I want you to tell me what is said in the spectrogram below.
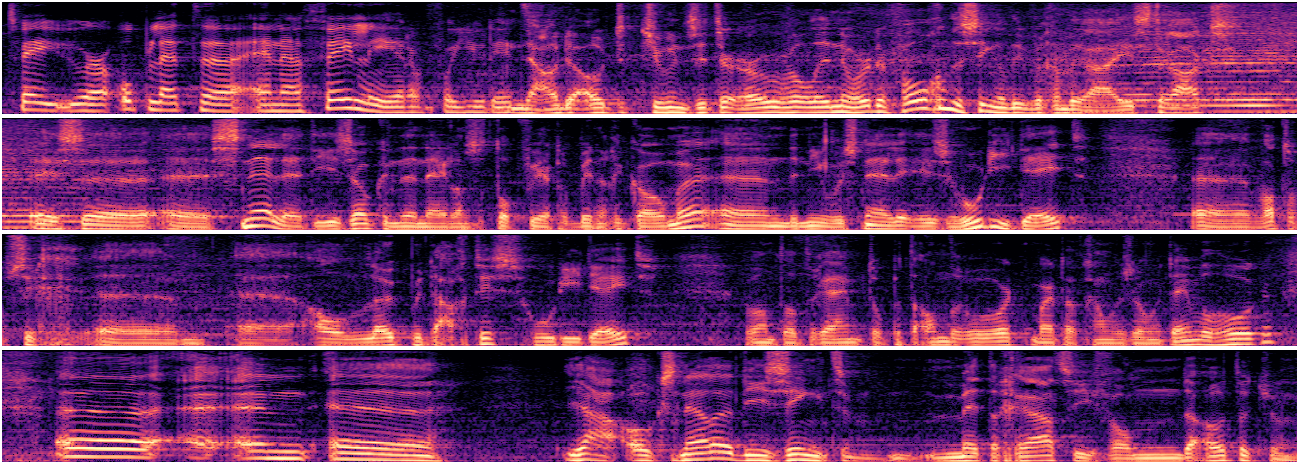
twee uur opletten en eh, veel leren voor Judith. Nou, de autotune zit er overal in hoor. De volgende single die we gaan draaien straks is eh, eh, Snelle. Die is ook in de Nederlandse top 40 binnengekomen. En de nieuwe Snelle is Hoe Die Date. Eh, wat op zich eh, eh, al leuk bedacht is, Hoe Die Date. Want dat rijmt op het andere woord, maar dat gaan we zo meteen wel horen. Eh, en eh, ja, ook Snelle die zingt met de gratie van de autotune.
